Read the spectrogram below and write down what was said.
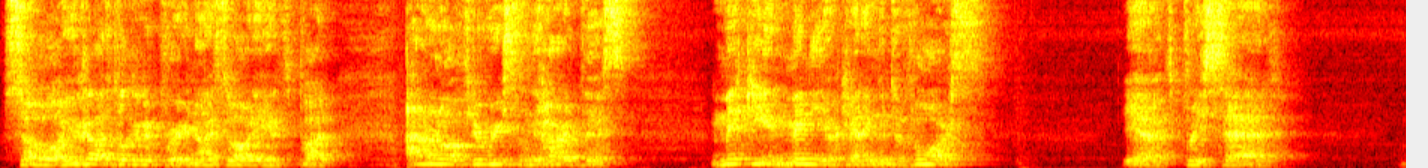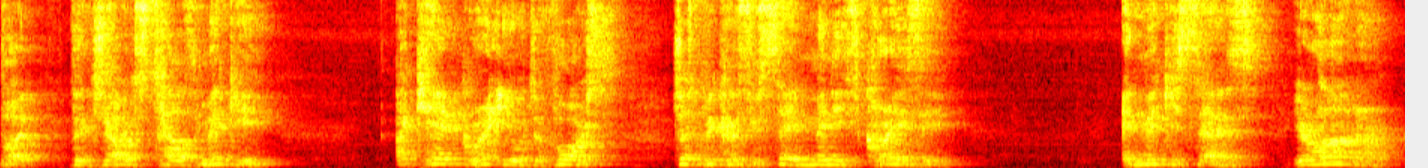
So, uh, you guys look like a pretty nice audience, but I don't know if you recently heard this. Mickey and Minnie are getting a divorce. Yeah, it's pretty sad. But the judge tells Mickey, I can't grant you a divorce just because you say Minnie's crazy. And Mickey says, Your Honor,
